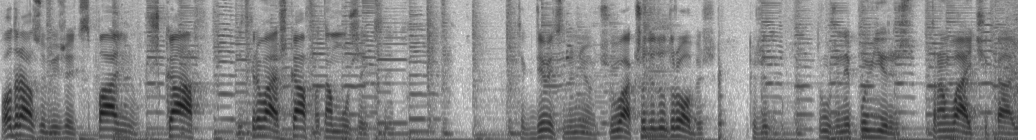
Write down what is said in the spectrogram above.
одразу біжить в спальню, шкаф, відкриває шкаф, а там мужик сидить. Так дивиться на нього, чувак, що ти тут робиш? Каже, друже, не повіриш, трамвай чекаю.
